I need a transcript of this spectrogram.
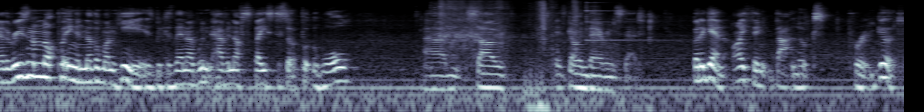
Now the reason I'm not putting another one here is because then I wouldn't have enough space to sort of put the wall um, so it's going there instead. But again, I think that looks pretty good.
